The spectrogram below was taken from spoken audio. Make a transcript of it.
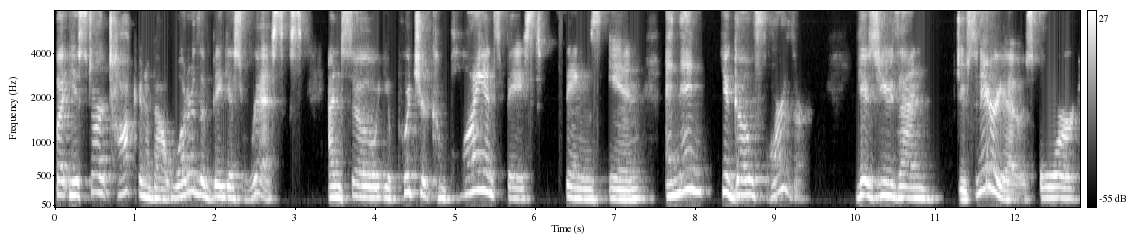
But you start talking about what are the biggest risks and so you put your compliance based things in, and then you go farther. Gives you then do scenarios, or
